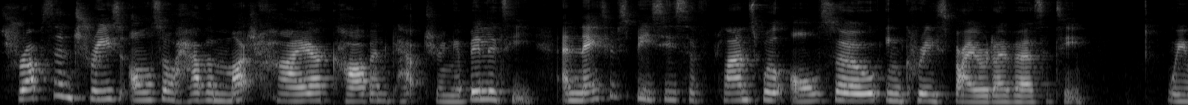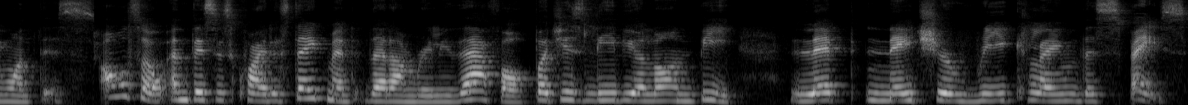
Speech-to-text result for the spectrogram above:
Shrubs and trees also have a much higher carbon capturing ability, and native species of plants will also increase biodiversity. We want this. Also, and this is quite a statement that I'm really there for, but just leave your lawn be. Let nature reclaim the space.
